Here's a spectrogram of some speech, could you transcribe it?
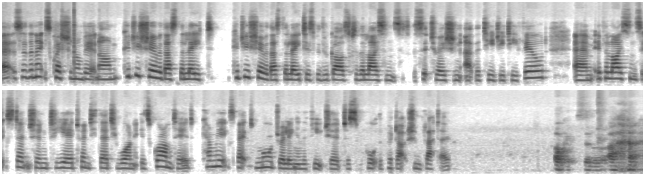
Uh, so the next question on Vietnam, could you share with us the late could you share with us the latest with regards to the license situation at the TGT field? Um, if a license extension to year 2031 is granted, can we expect more drilling in the future to support the production plateau? Okay, so uh,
